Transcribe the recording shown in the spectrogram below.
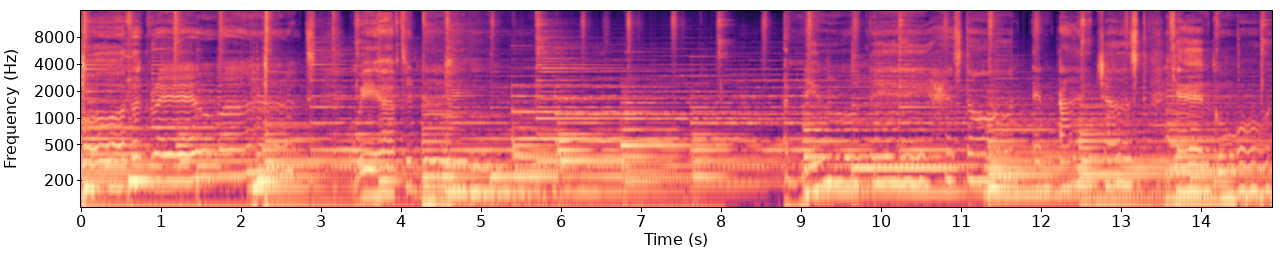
For the greater works we have to do. A new day has dawned, and I just can't go on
